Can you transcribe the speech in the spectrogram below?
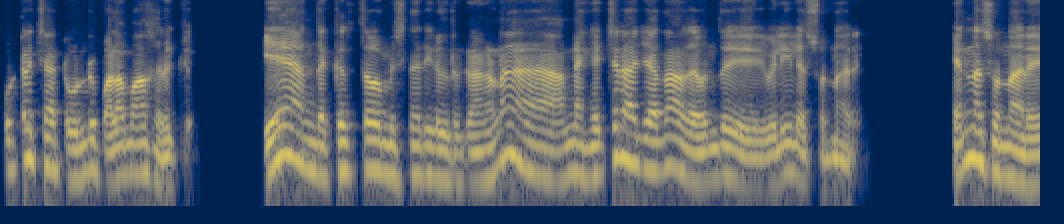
குற்றச்சாட்டு ஒன்று பலமாக இருக்கு. ஏன் அந்த கிறிஸ்தவ மிஷினரிகள் இருக்காங்கன்னா அண்ணன் ஹெச் ராஜா தான் அதை வந்து வெளியில சொன்னாரு. என்ன சொன்னாரு?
